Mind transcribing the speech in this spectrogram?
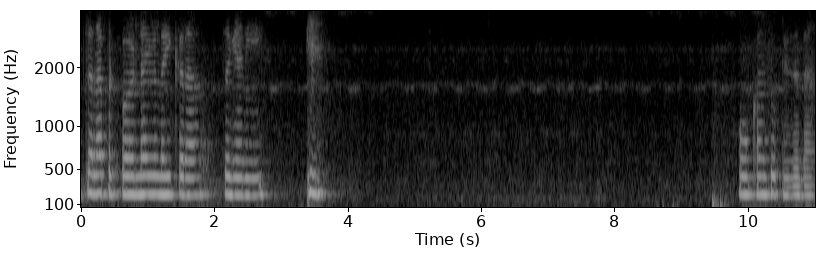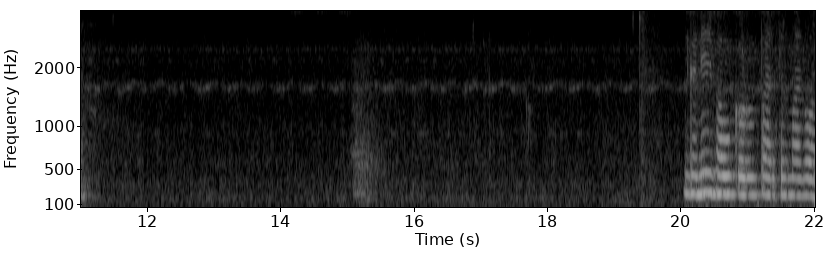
चला पटपट लाईव्ह लाईक करा सगळ्यांनी. हो का स्वप्नील दादा? गणेश भाऊ कडून पार्सल मागवा.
